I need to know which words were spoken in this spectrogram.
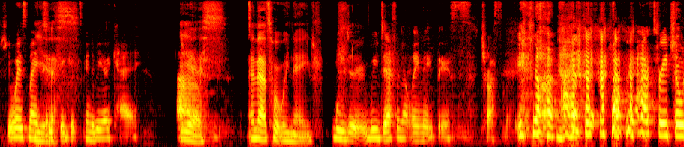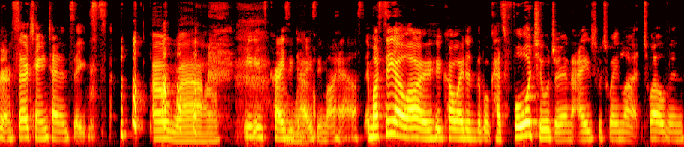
she always makes yes. you think it's going to be okay. Um, yes, and that's what we need. We do. We definitely need this. Trust me. No, I have, I have three children, 13, 10, and 6. oh, wow. It is crazy oh, wow. days in my house. And my COO, who co edited the book, has four children aged between like 12 and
